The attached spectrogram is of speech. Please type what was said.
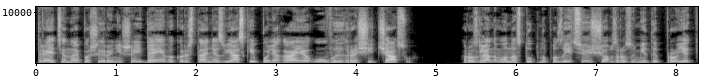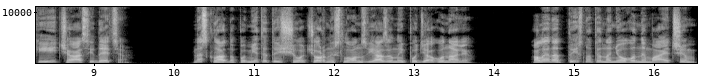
Третя найпоширеніша ідея використання зв'язки полягає у виграші часу. Розглянемо наступну позицію, щоб зрозуміти, про який час йдеться. Нескладно помітити, що чорний слон зв'язаний по діагоналі, але натиснути на нього немає чим.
